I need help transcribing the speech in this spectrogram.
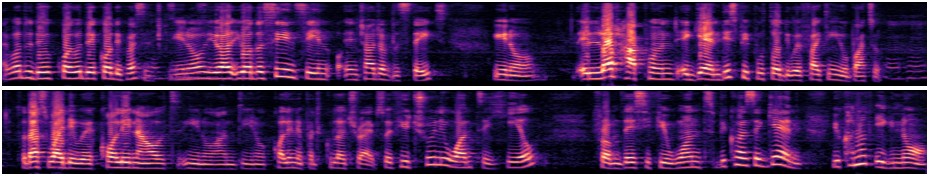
What do they call what do they call the person? You know, you're you're the CNC in, in charge of the state. You know, a lot happened. Again, these people thought they were fighting your battle. Mm -hmm. So that's why they were calling out, you know, and you know, calling a particular tribe. So if you truly want to heal from this, if you want, because again, you cannot ignore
